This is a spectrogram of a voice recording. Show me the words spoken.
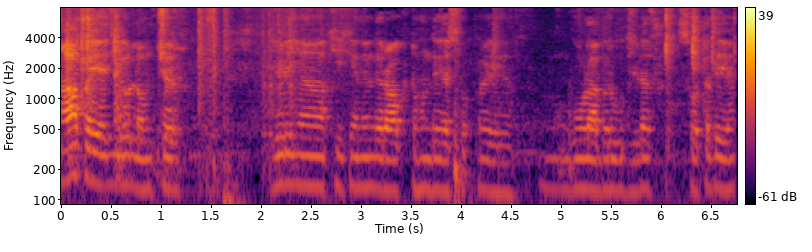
ਆ ਪਏ ਆ ਜੀ ਉਹ ਲਾਂਚਰ ਜਿਹੜੀਆਂ ਕੀ ਕਹਿੰਦੇ ਹੁੰਦੇ ਰਾਕਟ ਹੁੰਦੇ ਆ, ਸੁ- ਗੋਲਾ ਬਾਰੂਦ ਜਿਹੜਾ ਸੁੱਟਦੇ ਆ,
